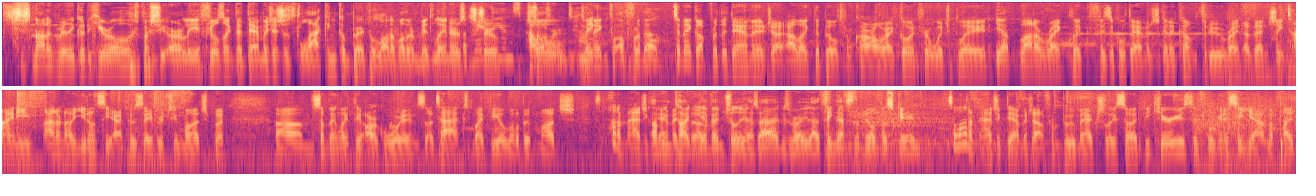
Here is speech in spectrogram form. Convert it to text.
just not a really good hero, especially early. It feels like the damage is just lacking compared to a lot of other mid laners. That's true. So However, make, make- up for that. To make up for the damage, I, I like the build from Carl, right? Going for Witchblade. Yep. A lot of right-click physical damage is going to come through, right? Eventually Tiny. I don't know, you don't see Echo Saber too much, but um, something like the Arc Warden's attacks might be a little bit much. It's a lot of magic I mean, damage, Tiny though. eventually has Ags, right? I think that's the build this game. It's a lot of magic damage out from Boom, actually. So I'd be curious if we're going to see, yeah, the pipe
